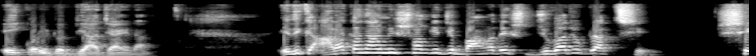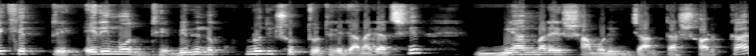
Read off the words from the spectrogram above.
এই করিডোর দেওয়া যায় না। এদিকে আরাকান আর্মির সঙ্গে যে বাংলাদেশ যোগাযোগ রাখছে, সেক্ষেত্রে এরই মধ্যে বিভিন্ন কূটনৈতিক সূত্র থেকে জানা গেছে, মিয়ানমারের সামরিক জান্তা সরকার,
